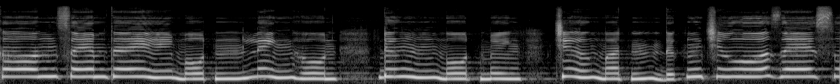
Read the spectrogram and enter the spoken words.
con xem thấy một linh hồn đứng một mình trước mặt đức chúa giêsu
